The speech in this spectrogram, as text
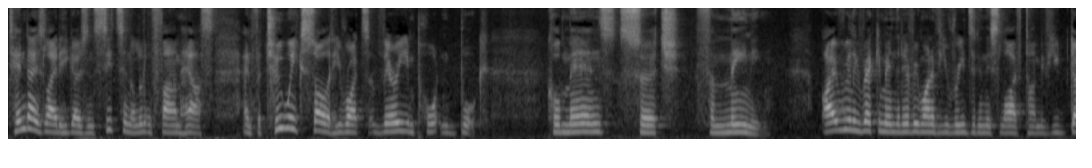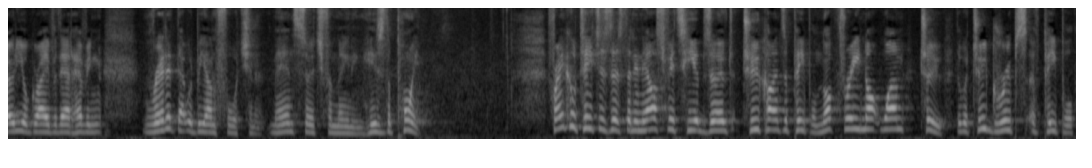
Ten days later, he goes and sits in a little farmhouse, and for two weeks solid, he writes a very important book called Man's Search for Meaning. I really recommend that every one of you reads it in this lifetime. If you go to your grave without having read it, that would be unfortunate. Man's Search for Meaning. Here's the point Frankl teaches us that in Auschwitz he observed two kinds of people, not three, not one, two. There were two groups of people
